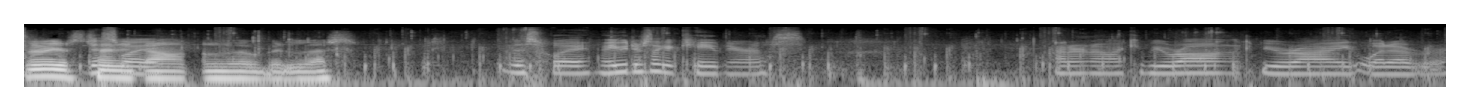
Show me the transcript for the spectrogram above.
Let me just This turn way. it down a little bit less. This way. Maybe there's like a cave near us. I don't know. I could be wrong. I could be right. Whatever.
